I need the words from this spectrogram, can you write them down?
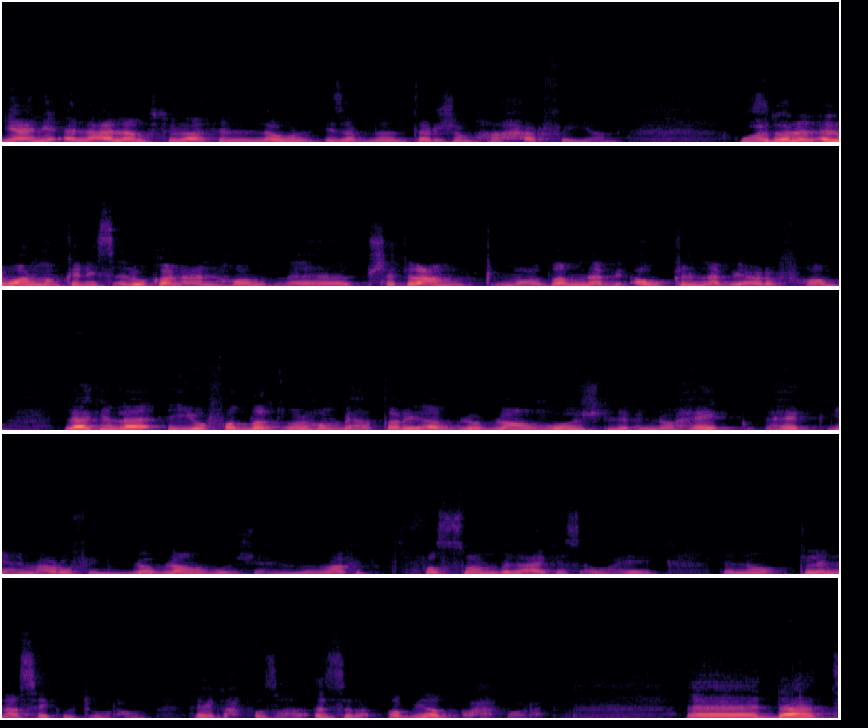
يعني العلم ثلاثي اللون إذا بدنا نترجمها حرفيا. وهدول الألوان ممكن يسالوكم عنهم آه، بشكل عام معظمنا أو كلنا بيعرفهم لكن لا يفضل تقولهم بهالطريقة bleu blanc rouge لأنه هيك هيك يعني معروفين bleu blanc rouge يعني ما فيك تفصلهم بالعكس أو هيك لأنه كل الناس هيك بتقولهم. هيك أحفظها أزرق أبيض أحمر. date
